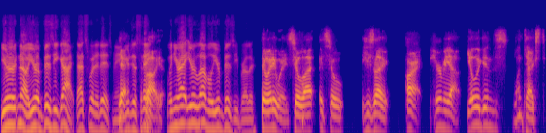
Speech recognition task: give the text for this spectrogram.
You're no, you're a busy guy. That's what it is, man. Yeah. You're just oh, hey, Oh, yeah. when you're at your level, you're busy, brother. so anyway, so I so he's like, all right, hear me out. Gilligan's one text,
